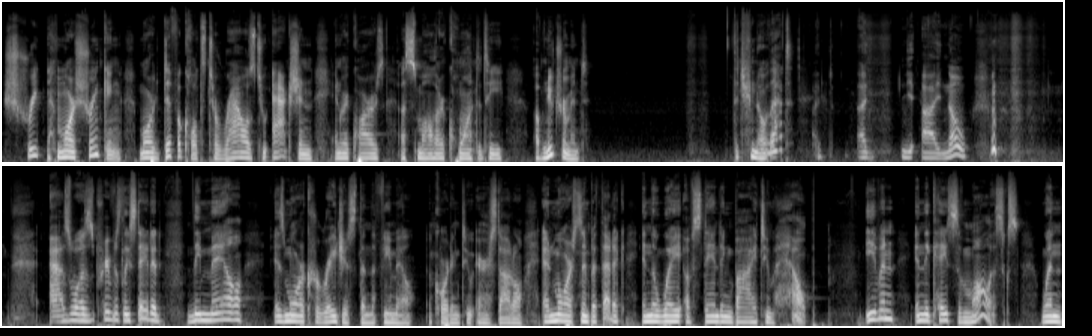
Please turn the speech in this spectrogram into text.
shriek, more shrinking, more difficult to rouse to action, and requires a smaller quantity of nutriment. Did you know that? I, I, I know. As was previously stated, the male is more courageous than the female, according to Aristotle, and more sympathetic in the way of standing by to help. Even in the case of mollusks, when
